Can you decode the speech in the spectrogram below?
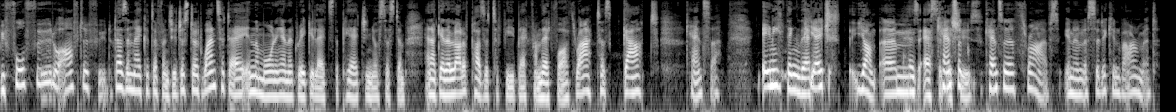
before food or after food? doesn't make a difference. You just do it once a day in the morning and it regulates the pH in your system. And I get a lot of positive feedback from that for arthritis, gout, Cancer. anything that pH, yeah. Um, Has acid cancer, issues. Cancer thrives in an acidic environment.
